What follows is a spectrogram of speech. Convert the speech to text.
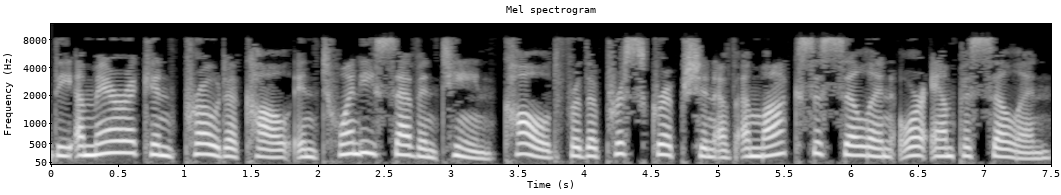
the American Protocol in 2017 called for the prescription of amoxicillin or ampicillin,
